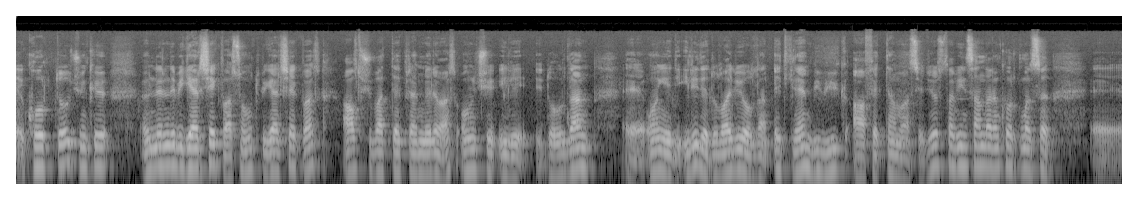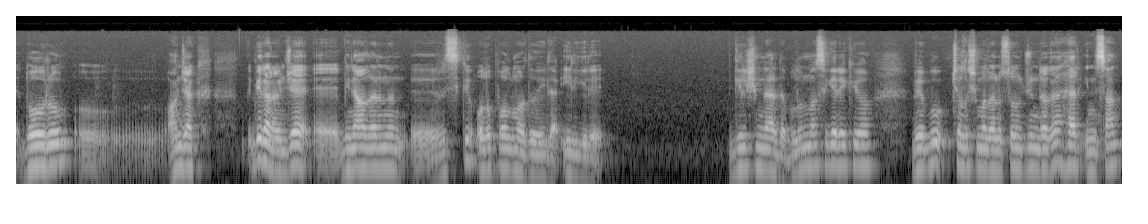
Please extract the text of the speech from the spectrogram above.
e, korktu. Çünkü önlerinde bir gerçek var, somut bir gerçek var. 6 Şubat depremleri var. 13 ili doğrudan e, 17 ili de dolaylı yoldan etkileyen bir büyük afetten bahsediyoruz. Tabii insanların korkması e, doğru e, ancak bir an önce e, binalarının e, riskli olup olmadığıyla ilgili girişimlerde bulunması gerekiyor. Ve bu çalışmaların sonucunda da her insan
